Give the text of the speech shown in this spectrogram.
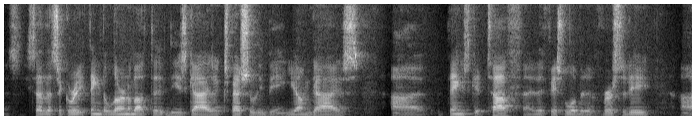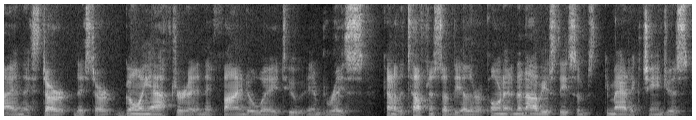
he said that's a great thing to learn about the, these guys, especially being young guys. Uh, things get tough, they face a little bit of adversity uh, and they start they start going after it and they find a way to embrace kind of the toughness of the other opponent and then obviously some schematic changes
